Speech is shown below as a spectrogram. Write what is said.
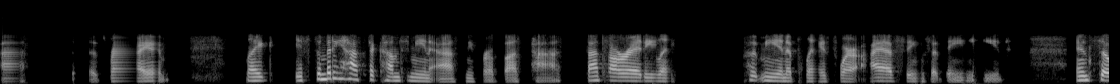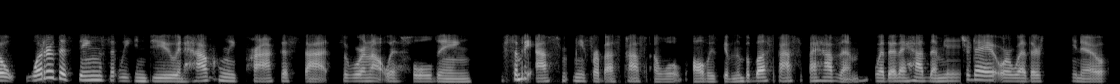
passes, right? Like if somebody has to come to me and ask me for a bus pass, that's already like put me in a place where I have things that they need. And so, what are the things that we can do, and how can we practice that so we're not withholding? If somebody asks me for a bus pass, I will always give them a bus pass if I have them, whether they had them yesterday or whether you know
